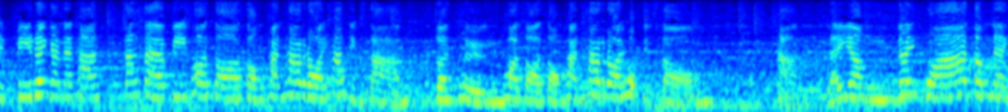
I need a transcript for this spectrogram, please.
10 ปีด้วยกันนะคะ ตั้งแต่ปีพศ 2553 จนถึงพศ 2562 ค่ะ และยังได้คว้าตำแหน่ง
